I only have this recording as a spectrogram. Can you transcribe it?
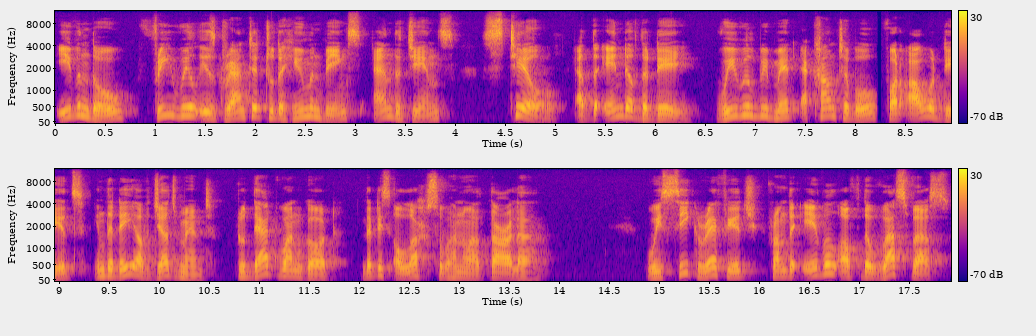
Even though free will is granted to the human beings and the jinns, still, at the end of the day, we will be made accountable for our deeds in the day of judgment to that one God, that is Allah subhanahu wa ta'ala. We seek refuge from the evil of the waswas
